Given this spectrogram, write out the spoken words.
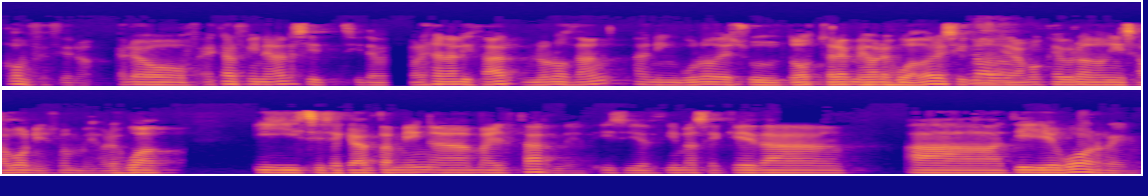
confeccionado. Pero es que al final, si, te pones a analizar, no nos dan a ninguno de sus dos, tres mejores jugadores. Si consideramos que Brodon y Saboni son mejores jugadores. Y si se quedan también a Miles Turner, y si encima se quedan a TJ Warren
